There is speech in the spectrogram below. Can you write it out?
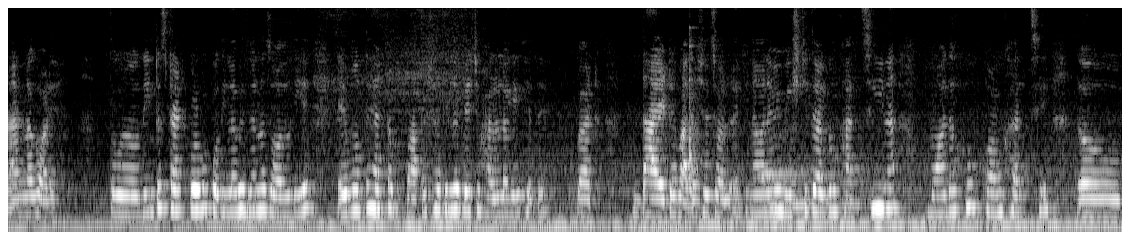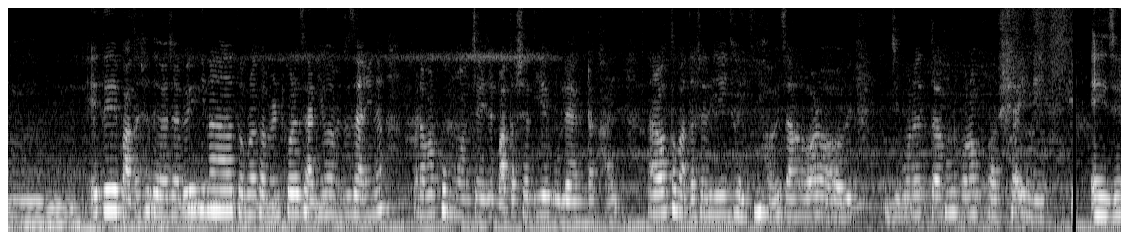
রান্নাঘরে। তো দিনটা স্টার্ট করব কদিলা ভেজানো জল দিয়ে। এর মধ্যে একটা বাতাসা দিলে বেশ ভালো লাগে খেতে। বাট ডায়েটে বাতাসা চলে। কিনা মানে আমি মিষ্টি তো একদম খাচ্ছিই না, ময়দা খুব কম খাচ্ছি। তো এতে বাতাসা দেওয়া যাবে কি না তোমরা কমেন্ট করে জানিও, আমি তো জানি না বাট আমার খুব মন চাই যে বাতাসা দিয়ে গুলে একটা খাই। তারাও তো বাতাসা দিয়েই খাই, কী হবে, যা হওয়ার হবে। জীবনের তো এখন কোনো ভরসাই নেই। এই যে,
